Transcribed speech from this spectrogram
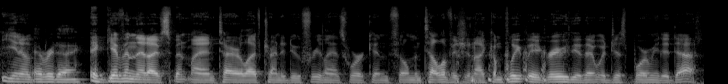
You know, every day. Uh, Given that I've spent my entire life trying to do freelance work in film and television, I completely agree with you. That would just bore me to death.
